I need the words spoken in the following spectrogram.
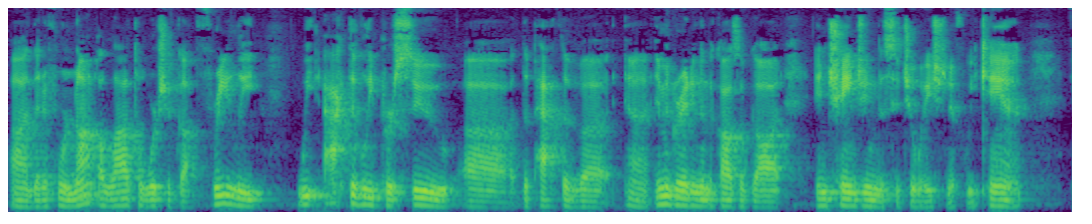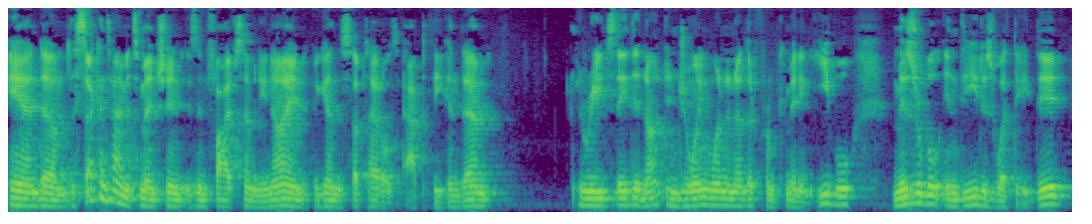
uh, that if we're not allowed to worship God freely, we actively pursue uh, the path of uh, uh, immigrating in the cause of God and changing the situation if we can. And um, the second time it's mentioned is in 579. Again, the subtitle is Apathy Condemned. It reads, They did not enjoin one another from committing evil. Miserable indeed is what they did.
